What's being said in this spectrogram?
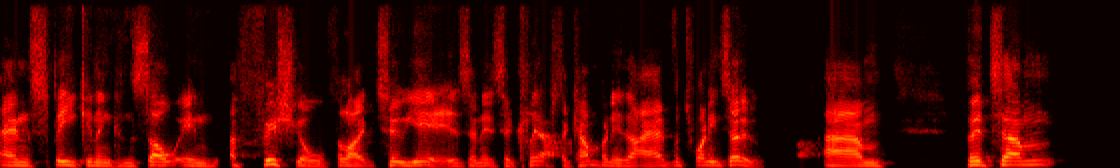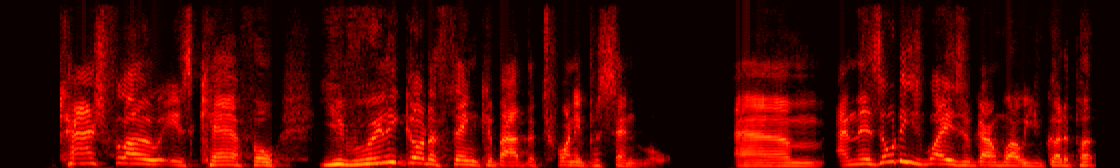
and speaking and consulting official for like two years and it's eclipsed yeah. the company that I had for 22. Um, but um, cash flow is careful. You've really got to think about the 20% rule. Um, and there's all these ways of going, well, you've got to put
